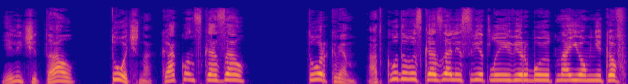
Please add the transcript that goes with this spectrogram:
Или читал. Точно, как он сказал? «Торквин, откуда вы сказали, светлые вербуют наемников?»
